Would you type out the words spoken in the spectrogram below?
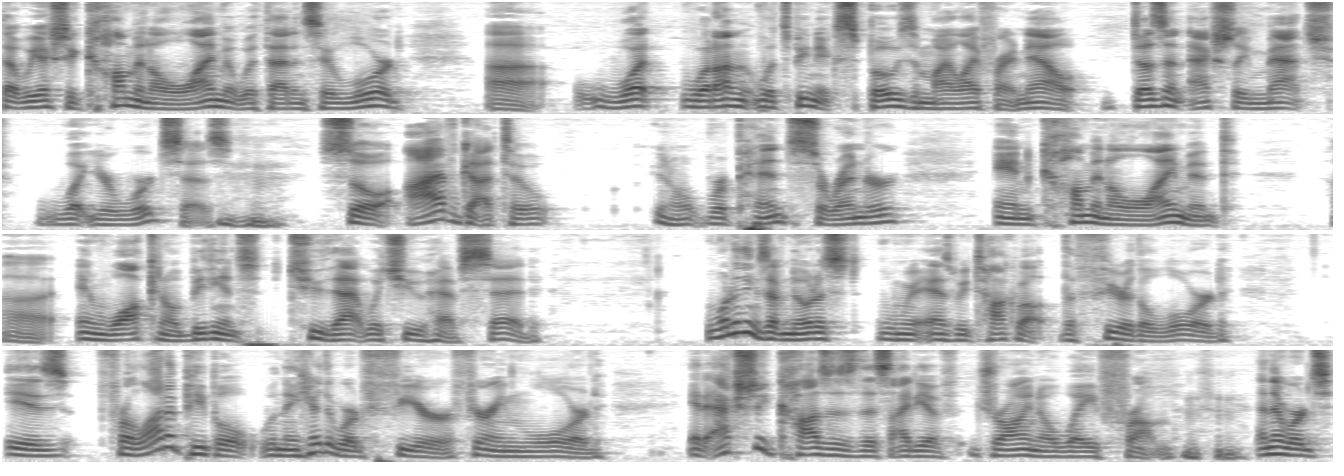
That we actually come in alignment with that and say, Lord, uh, what what I'm what's being exposed in my life right now doesn't actually match what your word says. Mm-hmm. So I've got to, you know, repent, surrender, and come in alignment uh, and walk in obedience to that which you have said one of the things I've noticed we, as we talk about the fear of the Lord is for a lot of people, when they hear the word fear, fearing the Lord, it actually causes this idea of drawing away from. Mm-hmm. In other words,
